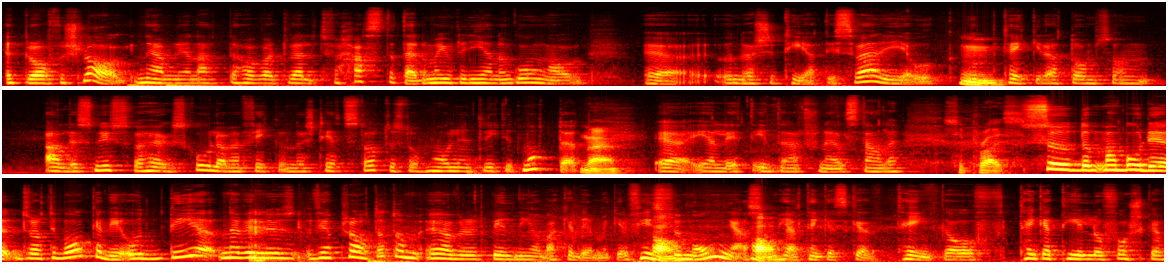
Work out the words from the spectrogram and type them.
ett bra förslag, nämligen att det har varit väldigt förhastat där. De har gjort en genomgång av eh, universitet i Sverige och upptäcker att de som alldeles nyss var högskola men fick universitetsstatus, de håller inte riktigt måttet Nej, eh, enligt internationell standard. surprise. Så de, man borde dra tillbaka det. Och det, när vi nu, vi har pratat om överutbildning av akademiker. Det finns Ja. för många som Ja. helt enkelt ska tänka, och, tänka till och forska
